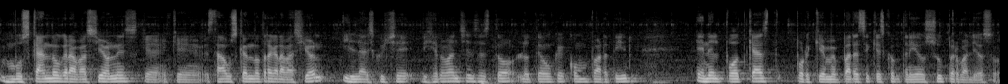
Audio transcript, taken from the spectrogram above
buscando grabaciones, que, estaba buscando otra grabación y la escuché. Dije, no manches, esto lo tengo que compartir en el podcast porque me parece que es contenido súper valioso.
